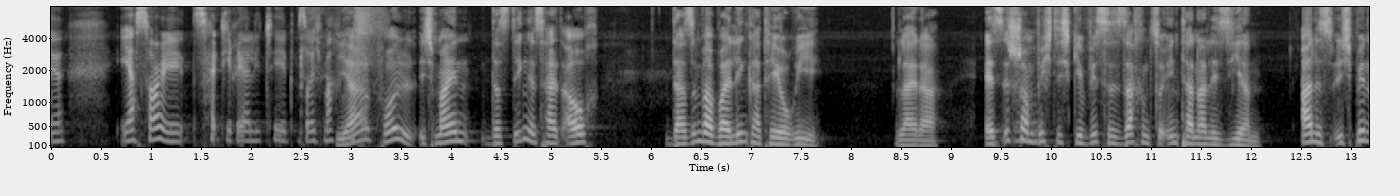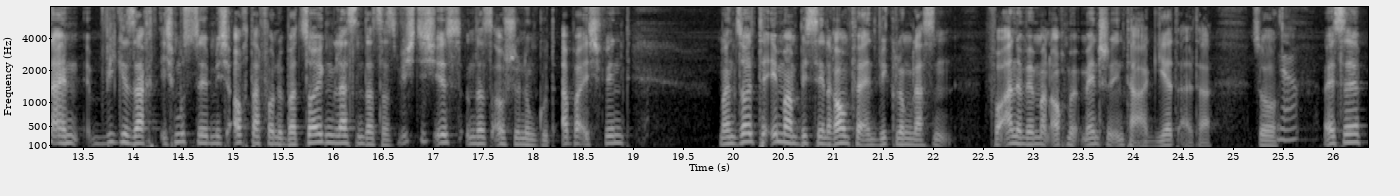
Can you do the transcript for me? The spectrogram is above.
ja, sorry, das ist halt die Realität. Was soll ich machen? Ja, voll. Ich meine, das Ding ist halt auch, da sind wir bei linker Theorie. Leider. Es ist schon Mhm. wichtig, gewisse Sachen zu internalisieren. Alles, ich bin ein, wie gesagt, ich musste mich auch davon überzeugen lassen, dass das wichtig ist und das ist auch schön und gut. Aber ich finde, man sollte immer ein bisschen Raum für Entwicklung lassen. Vor allem, wenn man auch mit Menschen interagiert, Alter. So, Ja. weißt du,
